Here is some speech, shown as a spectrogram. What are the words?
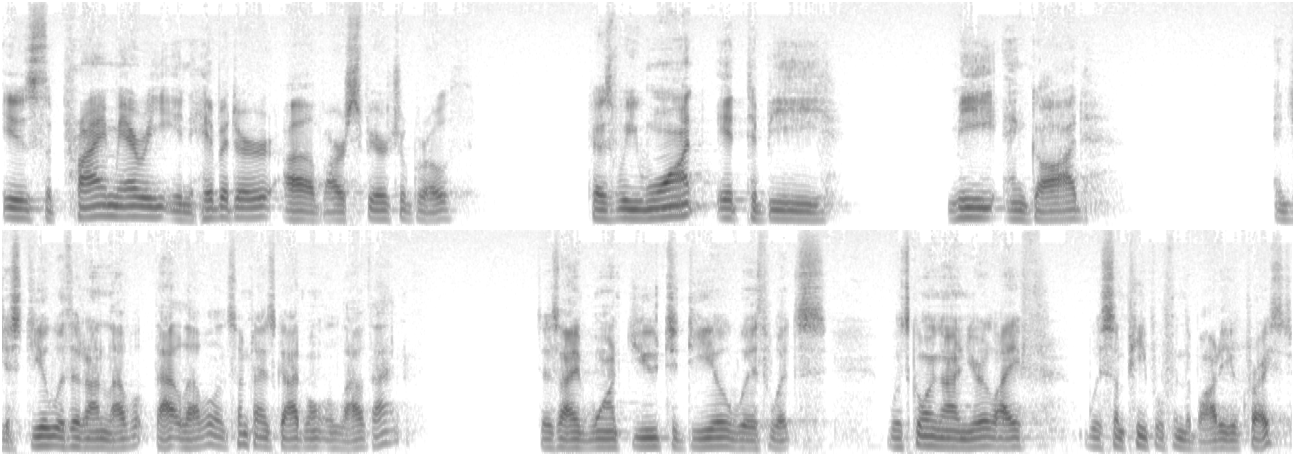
is the primary inhibitor of our spiritual growth because we want it to be me and God and just deal with it on level, that level. And sometimes God won't allow that. Says, I want you to deal with what's, what's going on in your life with some people from the body of Christ.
